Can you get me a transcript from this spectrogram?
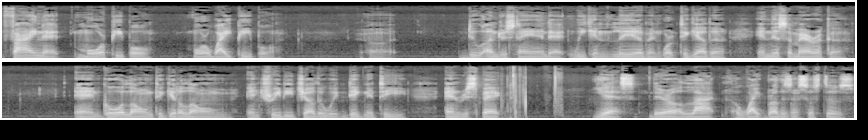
find that more people, more white people, uh, do understand that we can live and work together in this America and go along to get along and treat each other with dignity and respect. Yes, there are a lot of white brothers and sisters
